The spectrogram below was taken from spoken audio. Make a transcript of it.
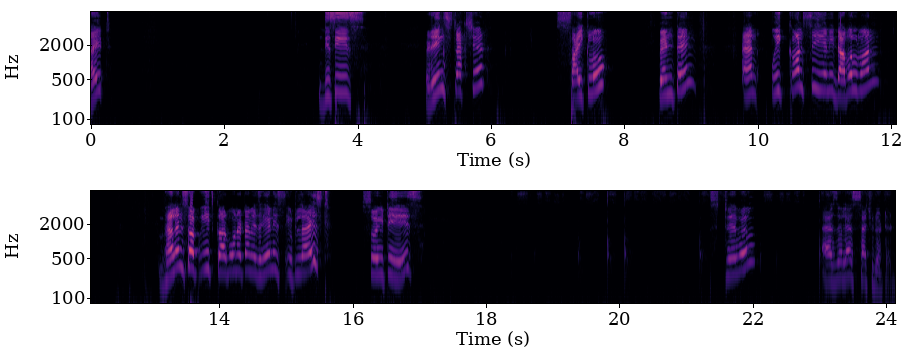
Right. This is ring structure cyclopentane and we can't see any double bond valence of each carbon atom is again is utilized. So, it is stable as well as saturated.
